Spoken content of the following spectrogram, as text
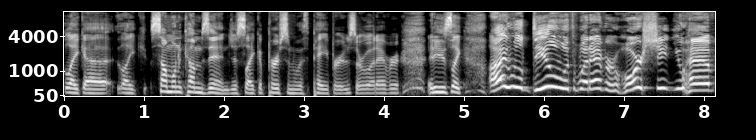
like a like someone comes in just like a person with papers or whatever and he's like I will deal with whatever horseshit you have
